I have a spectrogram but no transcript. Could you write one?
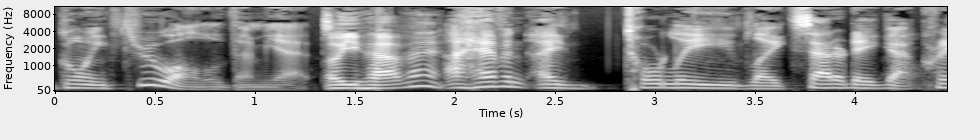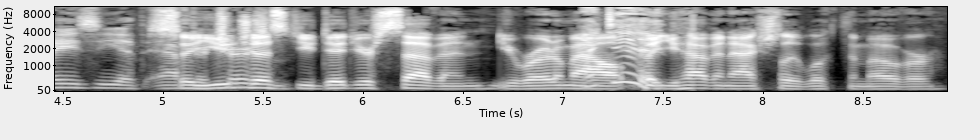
going through all of them yet. Oh, you haven't. I haven't. I totally like Saturday got crazy at so you church. just you did your seven, you wrote them out, did. but you haven't actually looked them over.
